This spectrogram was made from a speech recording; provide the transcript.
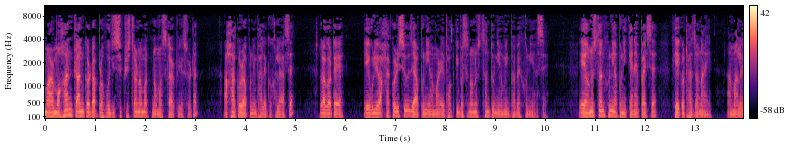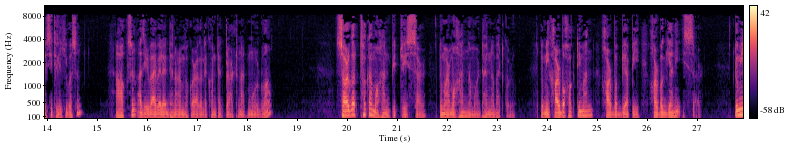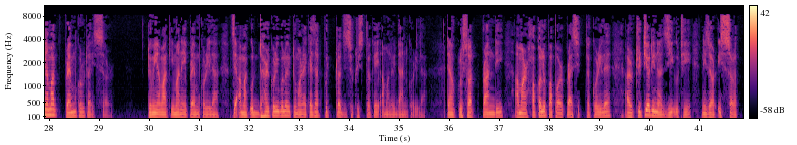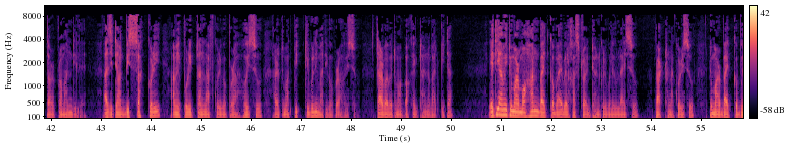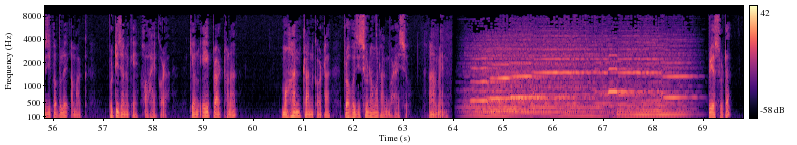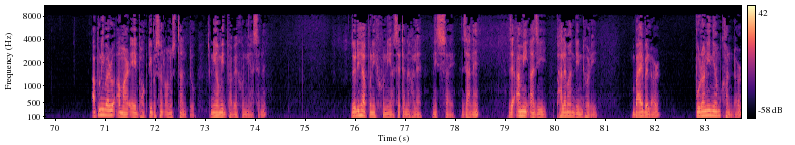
আমাৰ মহান ত্ৰাণকৰ্তা প্ৰভু যীশুখ্ৰীষ্টৰ নামত নমস্কাৰ প্ৰিয় শ্ৰোতা। আশা কৰো আপুনি ভালে কুশলে আছে। লগতে এই বুলিও আশা কৰিছো যে আপুনি আমাৰ এই ভক্তিবচন অনুষ্ঠানটো নিয়মিতভাৱে শুনি আছে। এই অনুষ্ঠান শুনি আপুনি কেনে পাইছে সেই কথা জনাই আমালৈ চিঠি লিখিবচোন। আহকচোন আজিৰ বাইবেল অধ্যয়ন আৰম্ভ কৰাৰ আগতে খন্তেক প্ৰাৰ্থনাত মূৰ দুৱাওঁ। স্বৰ্গত থকা মহান পিতৃ ঈশ্বৰ তোমাৰ মহান নামৰ ধন্যবাদ কৰো। তুমি সৰ্বশক্তিমান সৰ্বব্যাপী সৰ্বজ্ঞানী ঈশ্বৰ। তুমি আমাক প্ৰেম কৰোতা ঈশ্বৰ। তুমি আমাক ইমানেই প্ৰেম কৰিলা যে আমাক উদ্ধাৰ কৰিবলৈ তোমাৰ একেজাত পুত্ৰ যীশুখ্ৰীষ্টকেই আমালৈ দান কৰিলা। তেওঁ ক্ৰুচত প্ৰাণ দি আমাৰ সকলো পাপৰ প্ৰায়চিত্ৰ কৰিলে আৰু তৃতীয় দিনা জি উঠি নিজৰ ঈশ্বৰত্বৰ প্ৰমাণ দিলে। আজি তেওঁত বিশ্বাস কৰি আমি পৰিত্ৰাণ লাভ কৰিব পৰা হৈছো আৰু তোমাক পিতৃ বুলি মাতিব পৰা হৈছো। তাৰ বাবে তোমাক অশেষ ধন্যবাদ পিতা। এতিয়া আমি তোমাৰ মহান বাক্য বাইবেল শাস্ত্ৰ অধ্যয়ন কৰিবলৈ ওলাইছো প্ৰাৰ্থনা কৰিছো তোমাৰ বাক্য বুজি পাবলৈ আমাক প্ৰতিজনকে সহায় কৰা। কিয়নো এই প্ৰাৰ্থনা মহান ত্ৰাণকৰ্তা প্ৰভু যীশুৰ নামত আগবঢ়াইছো। আমেন। প্ৰিয় শ্ৰোতা আপুনি বাৰু আমাৰ এই ভক্তিবচন অনুষ্ঠানটো নিয়মিতভাৱে শুনি আছেনে? যদিহে আপুনি শুনি আছে তেনেহলে নিশ্চয় জানে যে আমি আজি ভালেমান দিন ধৰি বাইবেলৰ পুৰণি নিয়ম খণ্ডৰ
